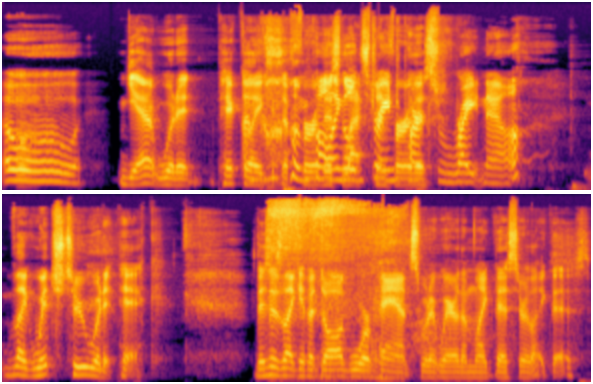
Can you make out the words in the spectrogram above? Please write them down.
Oh, Yeah, would it pick like the I'm furthest calling old left Strange and Parks right now. Like, which two would it pick? This is like if a dog wore pants, would it wear them like this or like this?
